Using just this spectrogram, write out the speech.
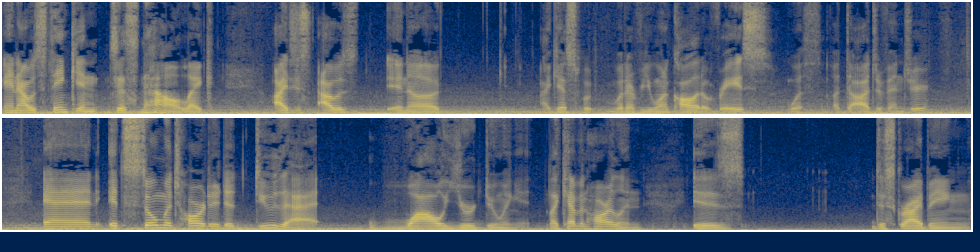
And I was thinking just now, like, I just I was in a, I guess whatever you want to call it, a race with a Dodge Avenger and it's so much harder to do that while you're doing it. Like Kevin Harlan is describing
